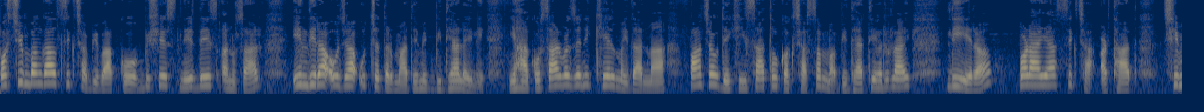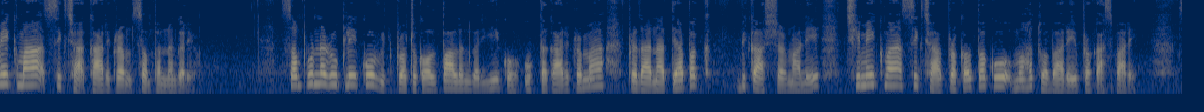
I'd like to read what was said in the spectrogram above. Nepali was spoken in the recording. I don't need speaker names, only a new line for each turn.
पश्चिम बंगाल शिक्षा विभागको विशेष निर्देश अनुसार इन्दिरा ओझा उच्चतर माध्यमिक विद्यालयले यहाँको सार्वजनिक खेल मैदानमा पाँचौंदेखि सातौं कक्षासम्म विद्यार्थीहरूलाई लिएर पढाया शिक्षा अर्थात् छिमेकमा शिक्षा कार्यक्रम सम्पन्न गर्यो। सम्पूर्ण रूपले कोभिड प्रोटोकल पालन गरिएको उक्त कार्यक्रममा प्रधानाध्यापक विकास शर्माले छिमेकमा शिक्षा प्रकल्पको महत्वबारे प्रकाश पारे।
